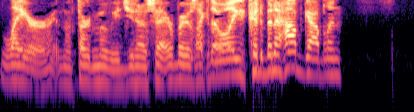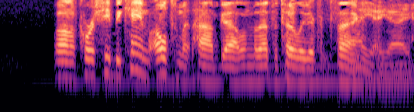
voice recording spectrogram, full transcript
layer in the third movie. Did you notice that? Everybody was like, "No, well, he could have been a Hobgoblin." Well, and of course he became Ultimate Hobgoblin, but that's a totally different thing. Ay, ay,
